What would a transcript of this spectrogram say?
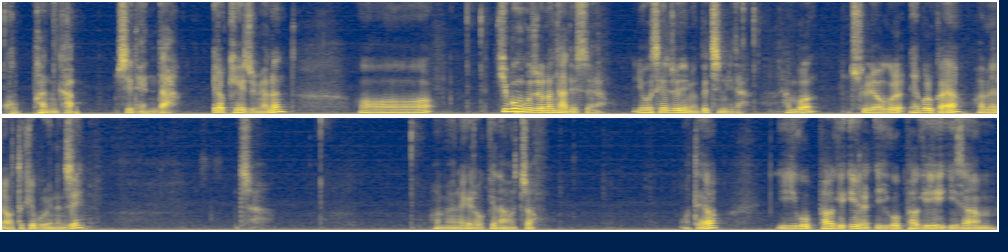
곱한 값이 된다. 이렇게 해주면은 어, 기본 구조는 다 됐어요. 요 세 줄이면 끝입니다. 한번 출력을 해볼까요? 화면에 어떻게 보이는지. 자, 화면에 이렇게 나왔죠. 어때요? 2 곱하기 1, 2 곱하기 2, 3,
